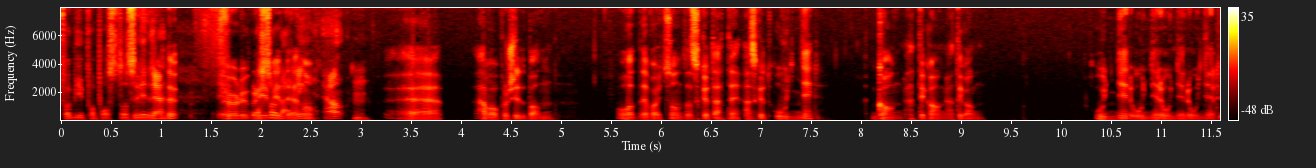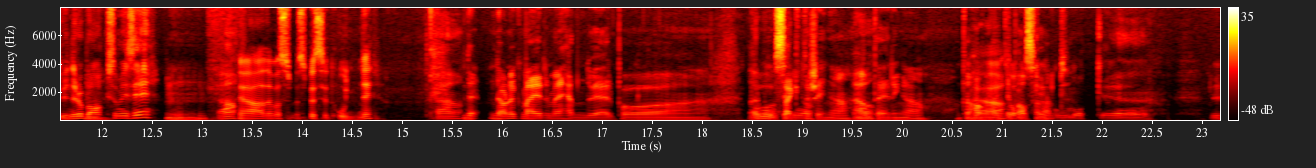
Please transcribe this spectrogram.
forbi på post osv. Før du glir videre nå Ja. eh, Jeg var på skytebanen, og det var ikke sånn at jeg skjøt etter. Jeg skjøt under. Gang etter gang etter gang. Under, under, under, under. Under og bak, som vi sier. Mhm. Ja, Ja, det var spesielt under. ja. Det, det har nok mer med hendene du gjør på, er på sekteskinnet. Ja. Monteringa. At det havner Ja. Du ikke har passer ikke helt. god nok eh, du,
